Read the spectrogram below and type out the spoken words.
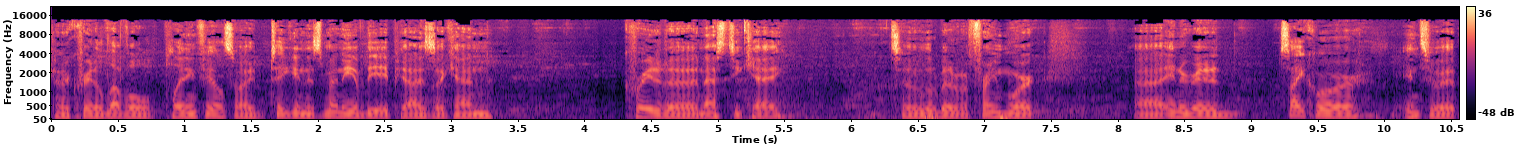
kind of create a level playing field. So I take in as many of the APIs as I can, created an SDK, so a little bit of a framework, uh, integrated Sitecore into it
